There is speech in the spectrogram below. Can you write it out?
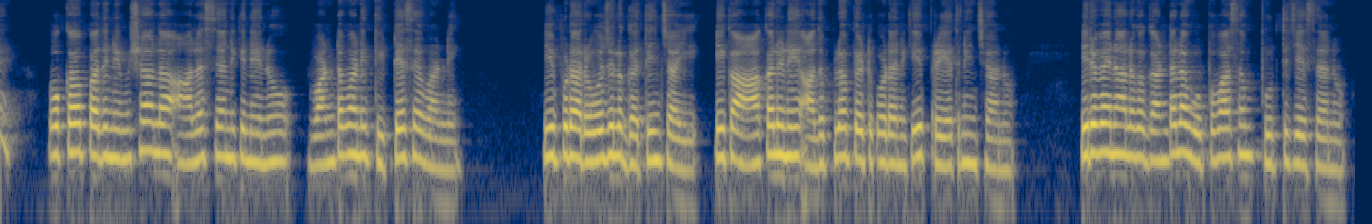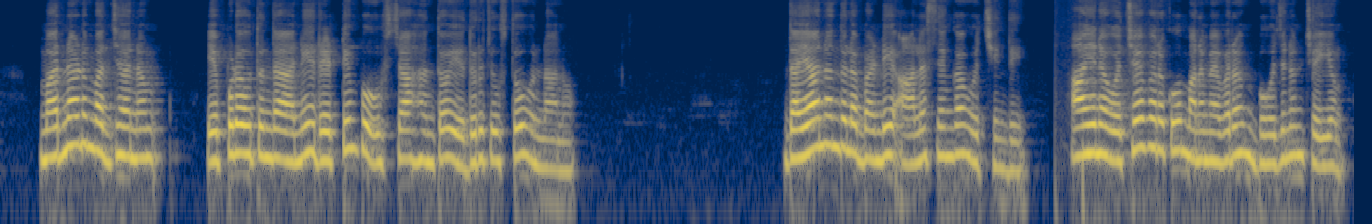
ఒక పది నిమిషాల ఆలస్యానికి నేను వంటవాణి తిట్టేసేవాణ్ణి. ఇప్పుడు ఆ రోజులు గతించాయి. ఇక ఆకలిని అదుపులో పెట్టుకోవడానికి ప్రయత్నించాను. ఇరవై నాలుగు గంటల ఉపవాసం పూర్తి చేశాను. మర్నాడు మధ్యాహ్నం ఎప్పుడవుతుందా అని రెట్టింపు ఉత్సాహంతో ఎదురు చూస్తూ ఉన్నాను. దయానందుల బండి ఆలస్యంగా వచ్చింది. ఆయన వచ్చే వరకు మనమెవరం భోజనం చెయ్యం.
